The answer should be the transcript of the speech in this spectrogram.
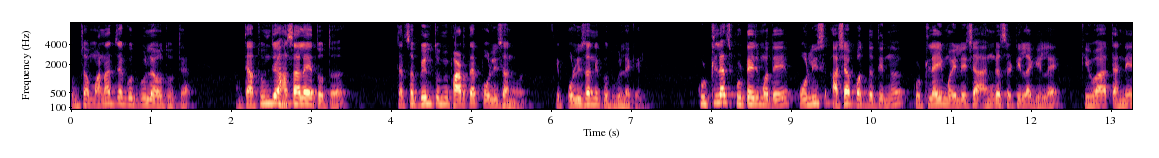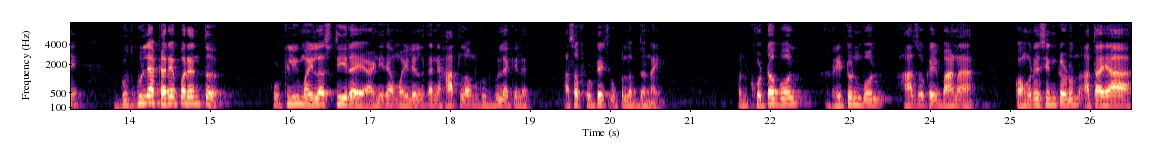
तुमच्या मनात ज्या गुदगुल्या होत होत्या आणि त्यातून जे हसायला येत होतं त्याचं बिल तुम्ही फाडताय पोलिसांवर की पोलिसांनी कुदगुल्या केल्या. कुठल्याच फुटेजमध्ये पोलीस अशा पद्धतीनं कुठल्याही महिलेच्या अंगसटीला गेला आहे किंवा त्याने गुदगुल्या करेपर्यंत कुठली महिला स्थिर आहे आणि त्या महिलेला त्याने हात लावून गुदगुल्या केल्यात असं फुटेज उपलब्ध नाही. पण खोटं बोल रेटून बोल हा जो काही बाणा काँग्रेसींकडून आता ह्या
